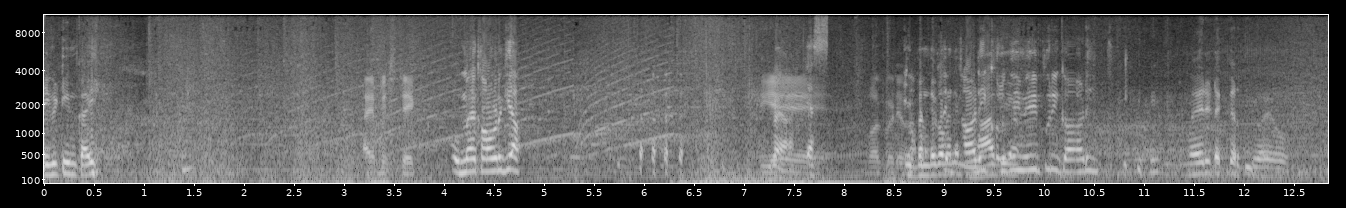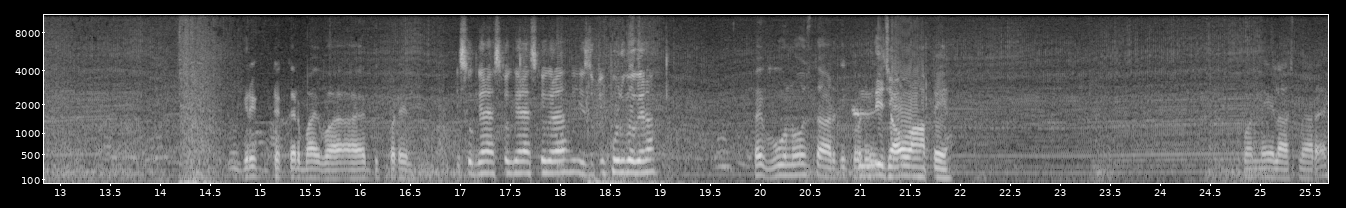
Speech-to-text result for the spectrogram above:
मेरी टीम का ही। आई मिस्टेक ओ मैं काउंट गया ये Yes. बहुत इस बढ़िया बंदे को मैंने गाड़ी खुल गई मेरी पूरी गाड़ी। मेरी टक्कर थी भाई वो। ग्रेट टक्कर बाय हार्दिक पटेल। इसको गिरा इसको गिरा इसको गिरा ये जुटी पूल को गिरा। भाई वो नोज़ था हार्दिक जल्दी जाओ वहाँ पे। कौन नहीं लास्ट में आ रहा है?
